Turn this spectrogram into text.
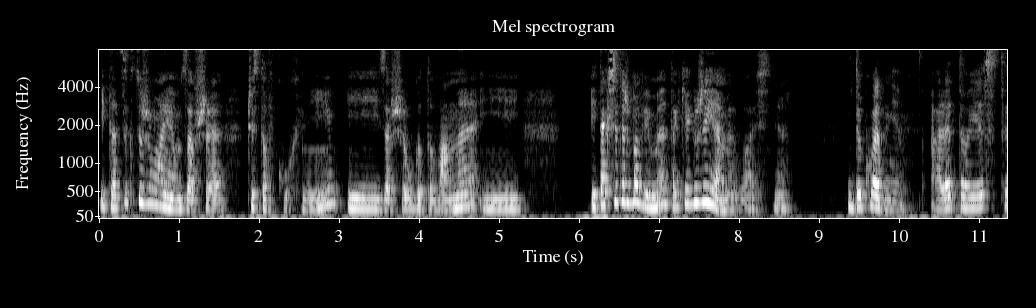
i tacy, którzy mają zawsze czysto w kuchni i zawsze ugotowane i, i tak się też bawimy, tak jak żyjemy właśnie. Dokładnie. Ale to jest,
